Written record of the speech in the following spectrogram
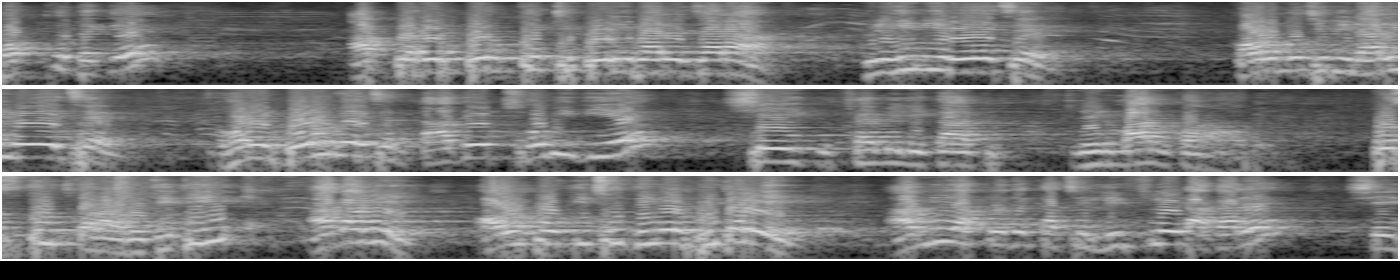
পক্ষ থেকে আপনাদের প্রত্যেকটি পরিবারে যারা গৃহিণী রয়েছেন, কর্মজীবী নারী রয়েছেন ঘরের বউ রয়েছেন, তাদের ছবি দিয়ে সেই ফ্যামিলি কার্ড নির্মাণ করা হবে, প্রস্তুত করা হবে। যেটি আগামী অল্প কিছু দিনের ভিতরে আমি আপনাদের কাছে লিফলেট আকারে সেই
